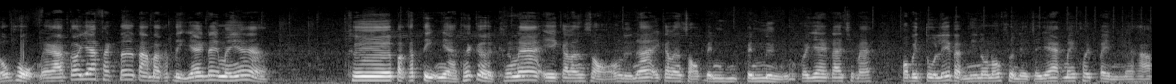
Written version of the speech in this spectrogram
ลบหกนะครับ ก็แยกแฟกเตอร์ตามปกติแยกได้ไหมอะ คือปกติเนี่ยถ้าเกิดข้างหน้า a กำลังสองหรือหน้า a กำลังสองเป็นเป็นหนึ่งเราก็แยกได้ใช่ไหมพอเป็นตัวเลขแบบนี้น้องๆส่วนใหญ่จะแยกไม่ค่อยเป็นนะครับ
